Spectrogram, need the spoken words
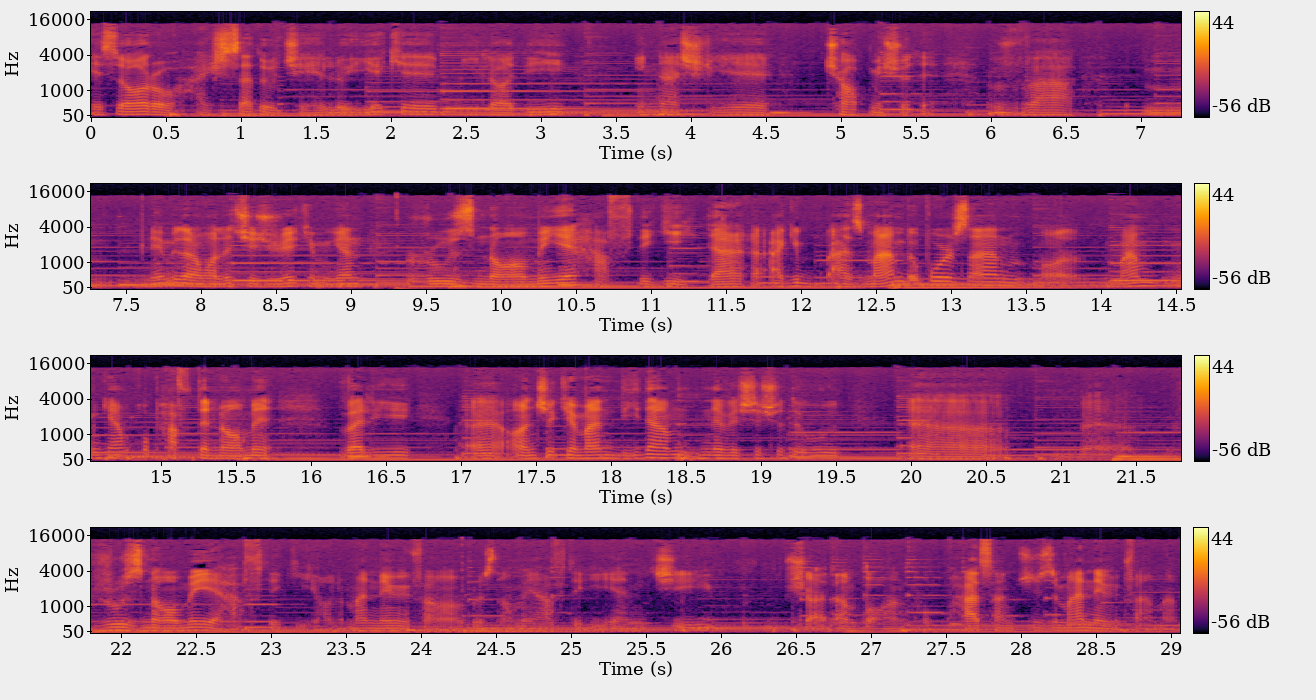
1841 میلادی این نشریه چاپ می شده و نمی‌دونم حالا چجوریه که میگن روزنامه هفتگی. در اگه از من بپرسن من میگم خب هفته نامه. ولی آنچه که من دیدم نوشته شده بود روزنامه هفتگی. حالا من نمی‌فهمم روزنامه هفتگی یعنی چی. شاید هم واقعا خب هست هم من نمی‌فهمم.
